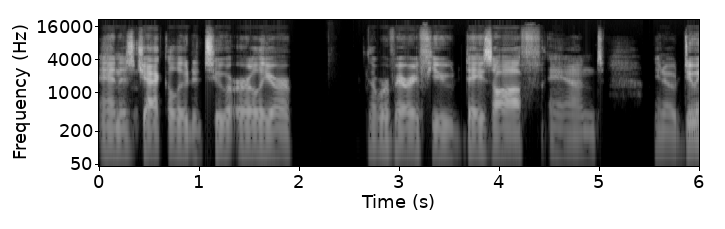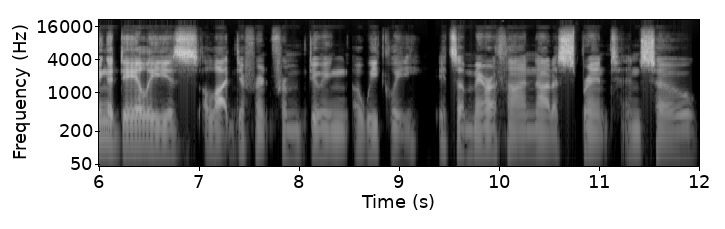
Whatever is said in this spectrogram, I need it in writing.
And as Jack alluded to earlier, there were very few days off. And, you know, doing a daily is a lot different from doing a weekly. It's a marathon, not a sprint. And so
